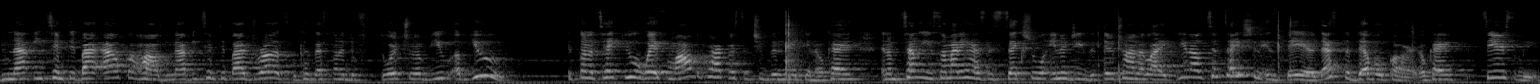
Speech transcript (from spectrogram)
Do not be tempted by alcohol. Do not be tempted by drugs because that's going to distort your view of you. It's going to take you away from all the progress that you've been making, okay? And I'm telling you, somebody has this sexual energy that they're trying to like, you know, temptation is there. That's the devil card, okay? Seriously.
